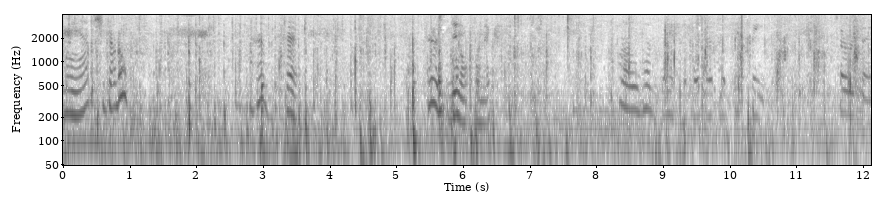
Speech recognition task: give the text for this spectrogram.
Man, she got heard the text. There's dental clinic. I have finished the paper for sixteen. Thursday.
